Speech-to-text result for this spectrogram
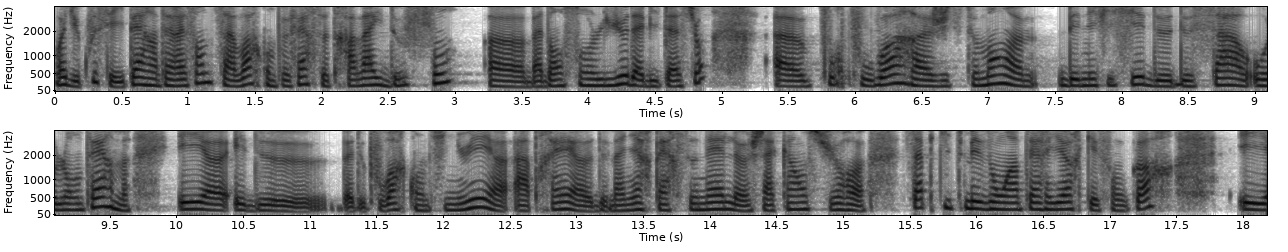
Ouais, du coup, c'est hyper intéressant de savoir qu'on peut faire ce travail de fond euh, bah, dans son lieu d'habitation euh, pour pouvoir euh, justement bénéficier de, de, ça au long terme et, et de, bah, de pouvoir continuer après de manière personnelle chacun sur sa petite maison intérieure qui est son corps. Et,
